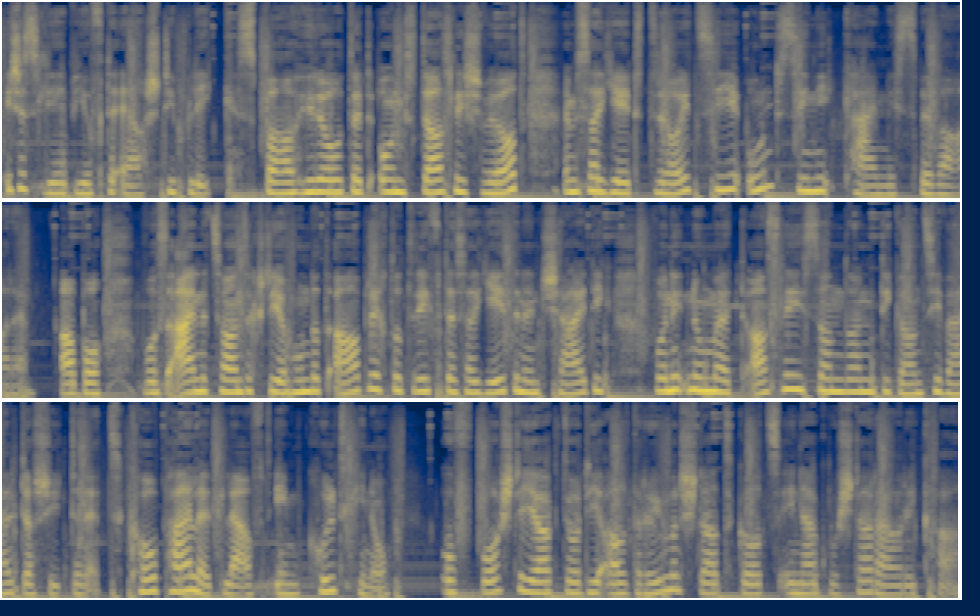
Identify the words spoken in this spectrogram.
ist es Liebe auf den ersten Blick. Das Paar heiratet und Asli schwört, dem Sayed treu zu sein und seine Geheimnisse zu bewahren. Aber wo das 21. Jahrhundert anbricht, trifft es auch jede Entscheidung, die nicht nur die Asli, sondern die ganze Welt erschüttert. Co-Pilot läuft im Kultkino. Auf Postenjagd durch die alte Römerstadt geht es in Augusta Raurica.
